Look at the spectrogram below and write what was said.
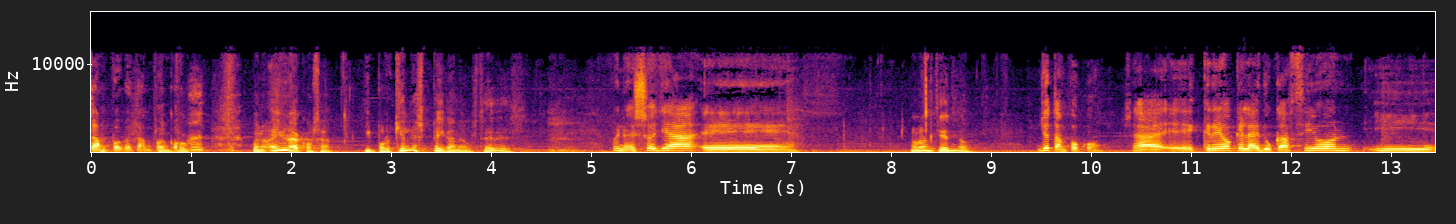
tampoco, tampoco. Bueno, hay una cosa, ¿y por qué les pegan a ustedes? Bueno, eso ya... Eh, no lo entiendo. Yo tampoco. O sea, eh, creo que la educación y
